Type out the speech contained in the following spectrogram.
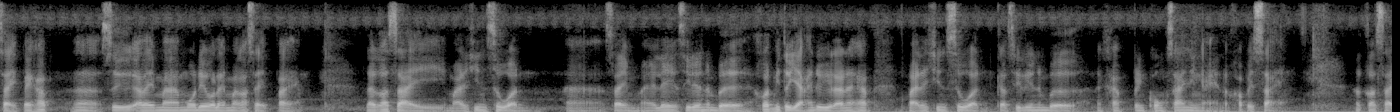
ใส่ไปครับซื้ออะไรมาโมเดลอะไรมาก็ใส่ไป แล้วก็ใส่หมายเลขชิ้นส่วน ใส่หมายเลข serial number ก็มีตัวอย่างให้ดูอยู่แล้วนะครับ หมายเลขชิ้นส่วนกับ serial number นะครับ เป็นโครงสร้างยังไงเราเข้าไปใส่ แล้วก็ใส่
